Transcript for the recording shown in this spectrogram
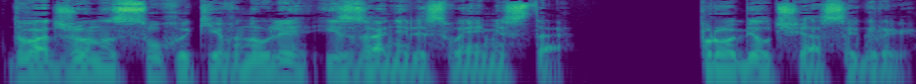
два Джона сухо кивнули и заняли свои места. Пробил час игры.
